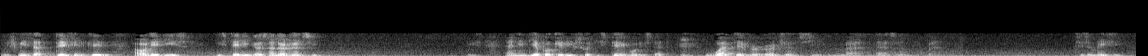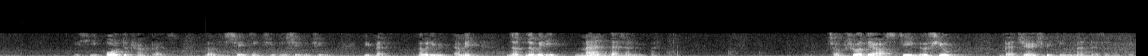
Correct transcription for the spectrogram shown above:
Which means that definitely Our Lady is, is telling us an urgency. And in the Apocalypse, what is terrible is that whatever urgency, man doesn't repent. This is amazing. You see all the trumpets, God is shaking, shaking, shaking, shaking. Repent. Nobody, I mean, not nobody, man doesn't repent. So I'm sure there are still a few, but generally speaking, man doesn't repent,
